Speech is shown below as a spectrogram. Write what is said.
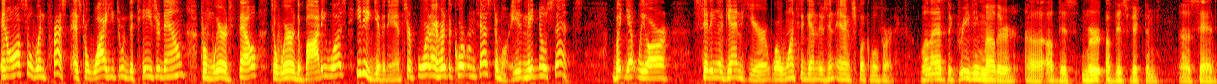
And also, when pressed as to why he threw the taser down from where it fell to where the body was, he didn't give an answer for it. I heard the courtroom testimony. It made no sense. But yet, we are sitting again here where once again there's an inexplicable verdict. Well, as the grieving mother uh, of this of this victim uh, said,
